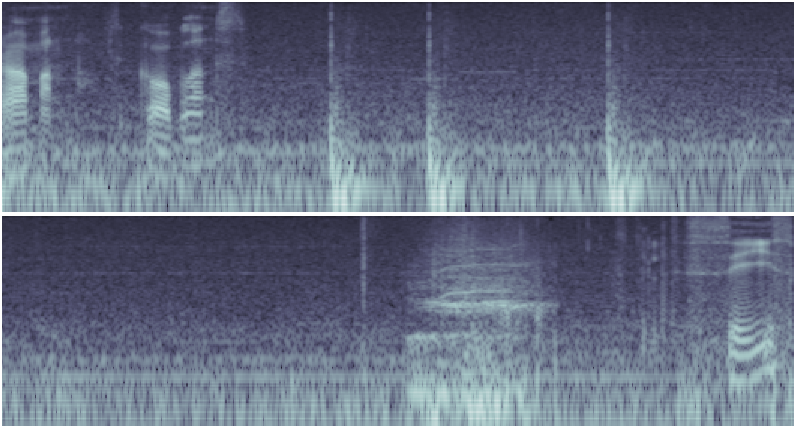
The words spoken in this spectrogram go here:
shaman the goblins. Still disease,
